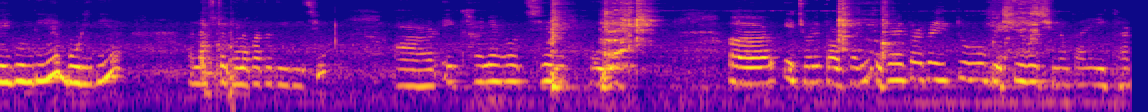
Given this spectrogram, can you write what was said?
বেগুন দিয়ে, বড়ি দিয়ে লাস্টে ধনে পাতা দিয়ে দিয়েছি। আর এখানে হচ্ছে এঁচড়ের তরকারি। এঁচড়ের তরকারি একটু বেশি হয়েছিল, তাই এইখান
